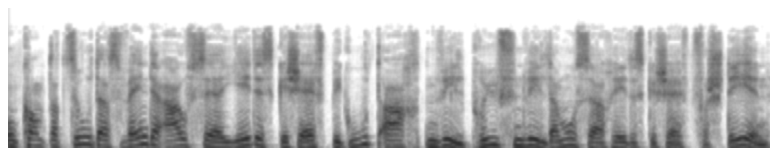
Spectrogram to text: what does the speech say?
Und kommt dazu, dass wenn der Aufseher jedes Geschäft begutachten will, prüfen will, dann muss er auch jedes Geschäft verstehen.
